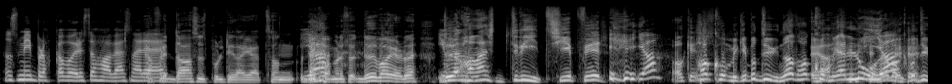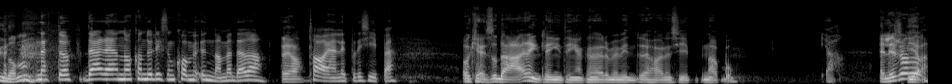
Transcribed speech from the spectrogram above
Sånn som i blokka vår så har vi sånn Ja, for da syns politiet det er greit. Sånn, det Ja. kommer og spør, du, hva gjør du? Du, Jo, men- Han er dritkjip fyr! Ja, Ok. Han kom ikke på dugnad! Han kom, Jeg lover Ja. han ikke på dugnaden. nettopp. Det er det. Nå kan du liksom komme unna med det, da. Ja. Ta igjen litt på de kjipe. Ok, Så det er egentlig ingenting jeg kan gjøre med mindre jeg har en kjip nabo. Ja. Eller så Ja,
